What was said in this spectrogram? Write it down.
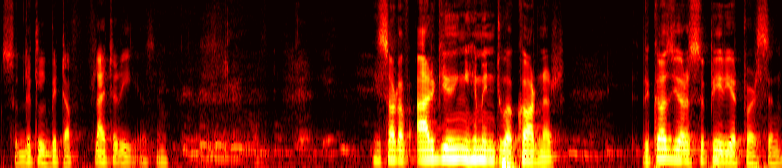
so little bit of flattery. He's sort of arguing him into a corner. Because you are a superior person,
